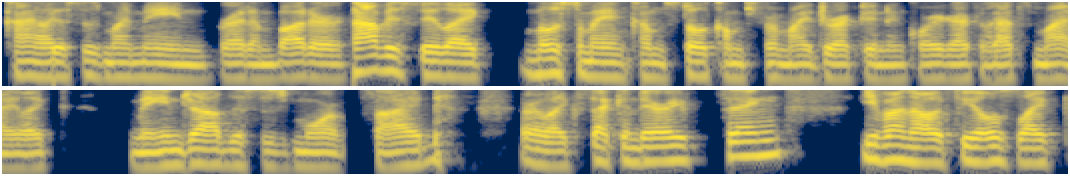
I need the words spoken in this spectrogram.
kind of like this is my main bread and butter. And obviously, like most of my income still comes from my directing and choreographing. That's my like main job. This is more side or like secondary thing, even though it feels like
